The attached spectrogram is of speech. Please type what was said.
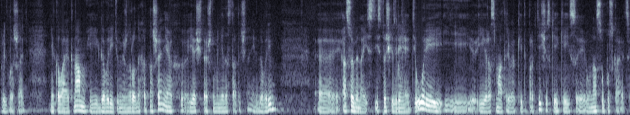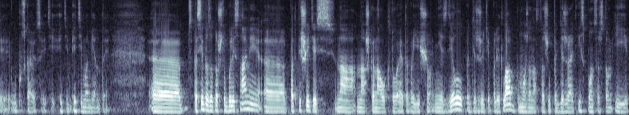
приглашать Николая к нам и говорить о международных отношениях. Я считаю, что мы недостаточно о них говорим, э, особенно и с, и с точки зрения теории, и, и рассматривая какие-то практические кейсы, у нас упускаются, упускаются эти, эти, эти моменты. Э, спасибо за то, что были с нами. Э, подпишитесь на наш канал, кто этого еще не сделал. Поддержите Политлаб. Можно нас также поддержать и спонсорством, и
